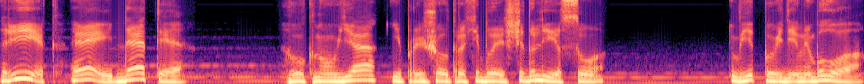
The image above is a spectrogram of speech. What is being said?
Рік, ей, де ти? гукнув я і прийшов трохи ближче до лісу. Відповіді не було.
